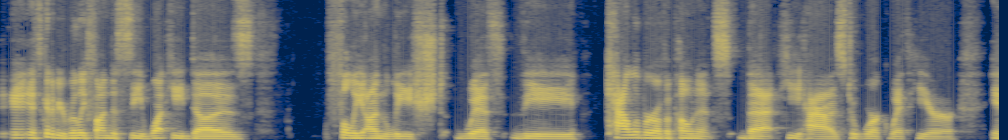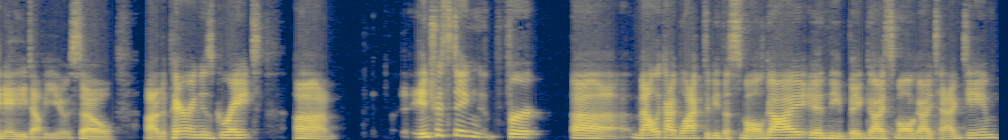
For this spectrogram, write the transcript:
it's going to be really fun to see what he does fully unleashed with the caliber of opponents that he has to work with here in AEW. So uh, the pairing is great. Uh, interesting for uh, Malakai Black to be the small guy in the big guy, small guy tag team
